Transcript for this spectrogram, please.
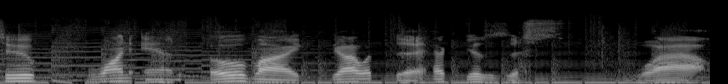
two, one, and oh my god, what the heck is this? Wow.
